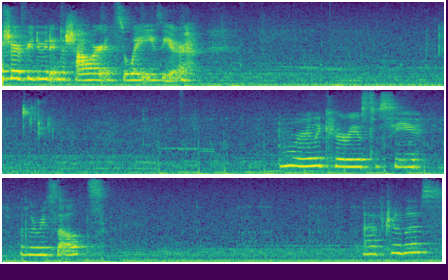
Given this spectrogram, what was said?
I'm sure if you do it in the shower, it's way easier. I'm really curious to see the results after this.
